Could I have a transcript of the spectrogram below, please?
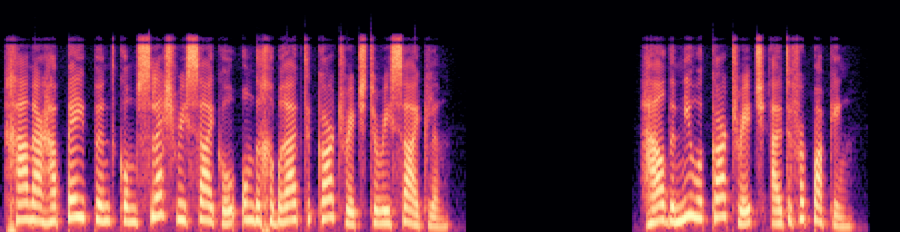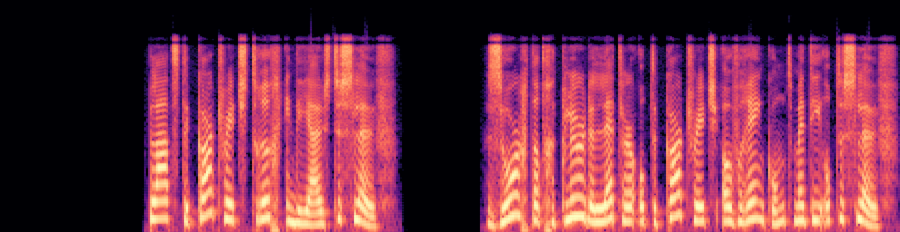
Ga naar hp.com/recycle om de gebruikte cartridge te recyclen. Haal de nieuwe cartridge uit de verpakking. Plaats de cartridge terug in de juiste sleuf. Zorg dat gekleurde letter op de cartridge overeenkomt met die op de sleuf.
